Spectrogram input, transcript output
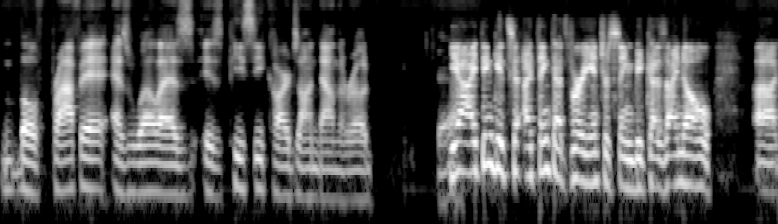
both profit as well as is pc cards on down the road yeah. yeah i think it's i think that's very interesting because i know uh,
